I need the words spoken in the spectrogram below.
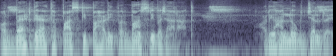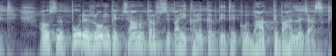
और बैठ गया था पास की पहाड़ी पर, बांसुरी बजा रहा था। और यहाँ लोग जल रहे थे। और उसने पूरे रोम के चारों तरफ़ सिपाही खड़े कर दिए थे, कोई भाग के बाहर न जा सके।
